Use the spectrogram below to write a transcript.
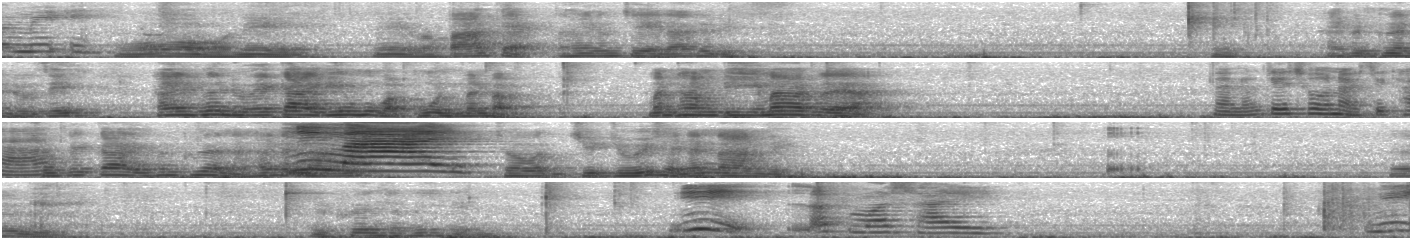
มันมีอีกโอ้ นี่ นี่ป๊าป๊าแกะให้น้องเจแล้วดูดินี่ให้เพื่อนๆดูสิ ให้เพื่อนๆดูใกล้ๆนี่หุ่นแบบหุ่นมันแบบ มันทำดีมากเลยอะไหนน้องเจโชว์หน่อยสิคะ โชว์ใกล้ๆเพื่อนๆอะให้นานี่นไงๆโชว์อยู่เฉยๆนานๆดิเออเดี๋ยวเพื่อนจะไม่เห็น นี่รถมอเตอร์นี่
